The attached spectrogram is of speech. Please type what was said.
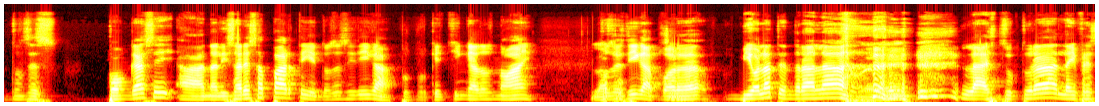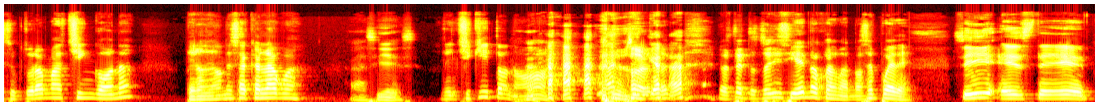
Entonces, póngase a analizar esa parte y entonces sí diga, pues, ¿por qué chingados no hay? La Entonces diga, sí. ¿verdad? Viola tendrá la, Eh. la estructura, la infraestructura más chingona, pero ¿de dónde saca el agua? Así es. Del chiquito. No te, te estoy diciendo, Juanma, no se puede. Sí, este.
